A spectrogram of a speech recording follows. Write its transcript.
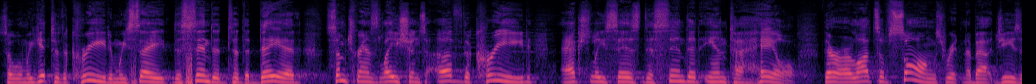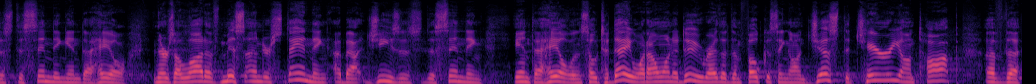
So when we get to the creed and we say descended to the dead, some translations of the creed actually says descended into hell. There are lots of songs written about Jesus descending into hell. And there's a lot of misunderstanding about Jesus descending into hell. And so today what I want to do rather than focusing on just the cherry on top of the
